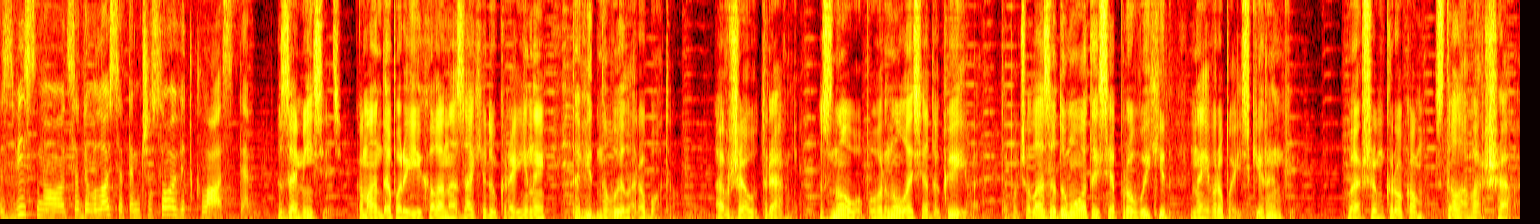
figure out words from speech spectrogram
Звісно, це довелося тимчасово відкласти. За місяць команда переїхала на захід України та відновила роботу. А вже у травні знову повернулася до Києва та почала задумуватися про вихід на європейські ринки. Першим кроком стала Варшава.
